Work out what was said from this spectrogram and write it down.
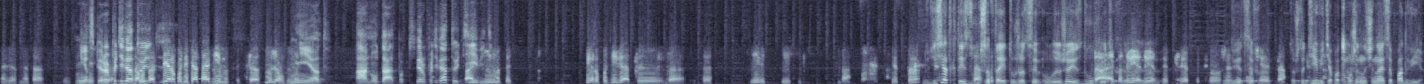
наверное, да? Нет, с первой по девятую... Потому что с первой по десятой одиннадцать, с нулем вместе. Нет. А, ну да, с первой по девятую девять. Одиннадцать. С первой по девятую, да, это девять, десять, да. Это... Ну, десятка-то из двух да, состоит, уже, уже из двух да, этих... это две, э, две, две, две цифры уже. Две цифры. Получается. То, что 9, а потом уже начинается по 2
